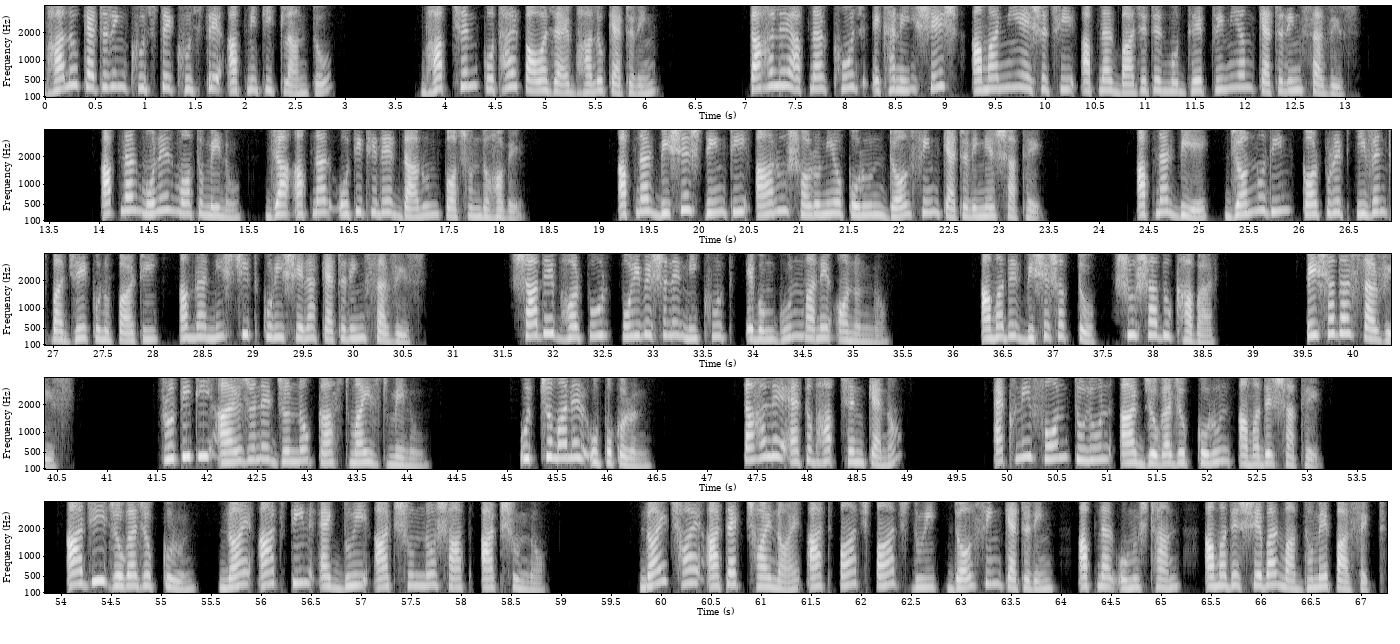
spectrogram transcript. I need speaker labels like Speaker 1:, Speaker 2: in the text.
Speaker 1: ভালো ক্যাটারিং খুঁজতে খুঁজতে আপনি কি ক্লান্ত? ভাবছেন কোথায় পাওয়া যায় ভালো ক্যাটারিং? তাহলে আপনার খোঁজ এখানেই শেষ। আমার নিয়ে এসেছি আপনার বাজেটের মধ্যে প্রিমিয়াম ক্যাটারিং সার্ভিস। আপনার মনের মতো মেনু, যা আপনার অতিথিদের দারুণ পছন্দ হবে। আপনার বিশেষ দিনটি আরও স্মরণীয় করুন ডলফিন ক্যাটারিংয়ের সাথে। আপনার বিয়ে, জন্মদিন, কর্পোরেট ইভেন্ট বা যে কোনো পার্টি আমরা নিশ্চিত করি সেরা ক্যাটারিং সার্ভিস। স্বাদে ভরপুর, পরিবেশনে নিখুঁত এবং গুণমানে অনন্য। আমাদের বিশেষত্ব, সুস্বাদু খাবার। পেশাদার সার্ভিস। প্রতিটি আয়োজনের জন্য কাস্টমাইজড মেনু উচ্চমানের উপকরণ। তাহলে এত ভাবছেন কেন? এখনই ফোন তুলুন আর যোগাযোগ করুন আমাদের সাথে। আজই যোগাযোগ করুন। নয় আট তিন এক দুই আট শূন্য সাত আট শূন্য। নয় ছয় আট এক ছয় নয় আট পাঁচ পাঁচ দুই ডলফিন ক্যাটারিং, আপনার অনুষ্ঠান, আমাদের সেবার মাধ্যমে পারফেক্ট।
